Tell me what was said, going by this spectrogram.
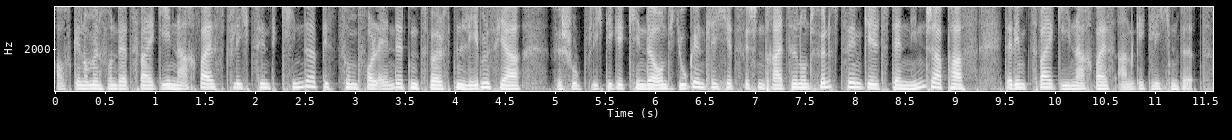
Ausgenommen von der 2G-Nachweispflicht sind Kinder bis zum vollendeten zwölften Lebensjahr. Für schulpflichtige Kinder und Jugendliche zwischen 13 und 15 gilt der Ninja-Pass, der dem 2G-Nachweis angeglichen wird.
